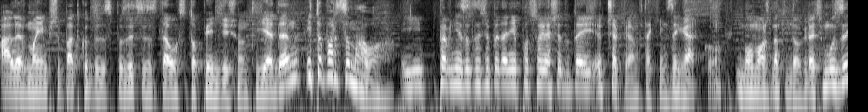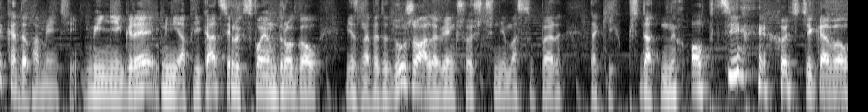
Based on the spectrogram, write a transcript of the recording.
ale w moim przypadku do dyspozycji zostało 151 i to bardzo mało. I pewnie zadacie pytanie, po co ja się tutaj czepiam w takim zegarku, bo można tu dograć muzykę do pamięci, mini gry, mini aplikacje, których swoją drogą jest nawet dużo, ale większość nie ma super takich przydatnych opcji, choć ciekawą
